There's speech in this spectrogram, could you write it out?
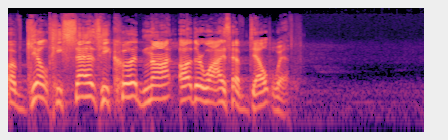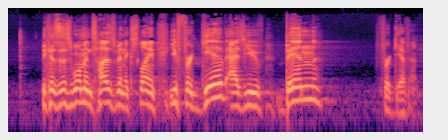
of guilt he says he could not otherwise have dealt with. Because this woman's husband explained, You forgive as you've been forgiven.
